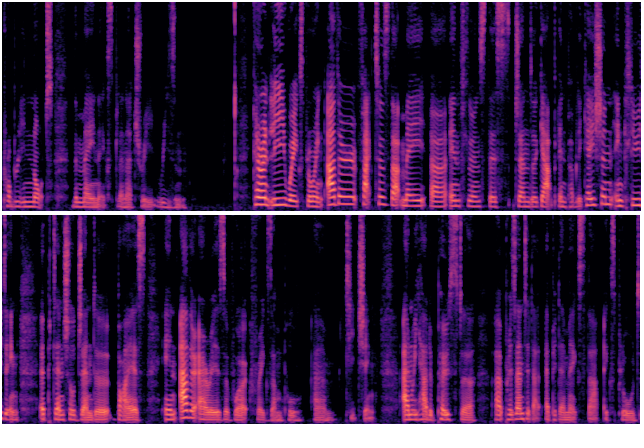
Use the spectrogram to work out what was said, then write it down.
probably not the main explanatory reason. Currently, we're exploring other factors that may uh, influence this gender gap in publication, including a potential gender bias in other areas of work, for example, um, teaching. And we had a poster uh, presented at Epidemics that explored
